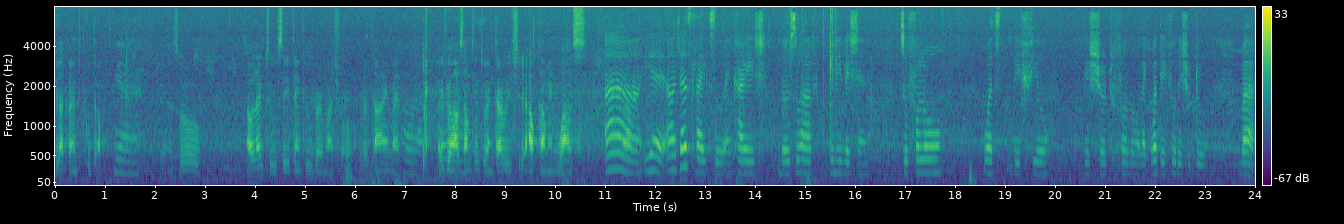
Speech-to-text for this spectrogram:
we are trying to put out. Yeah. Yeah, so I would like to say thank you very much for your time and Alright. if you have something to encourage the upcoming ones. Ah, yeah. I would just like to encourage those who have any vision to follow what they feel they should follow, like what they feel they should do. But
